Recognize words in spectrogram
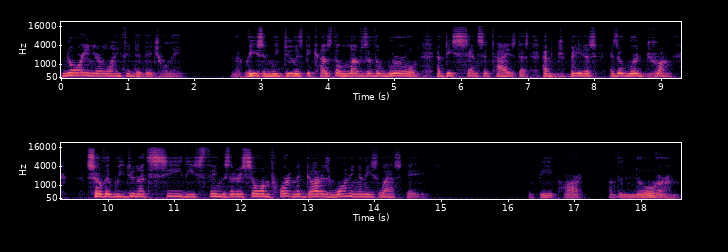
nor in your life individually. And the reason we do is because the loves of the world have desensitized us, have made us, as a word, drunk, so that we do not see these things that are so important that God is wanting in these last days. To be part of the norm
